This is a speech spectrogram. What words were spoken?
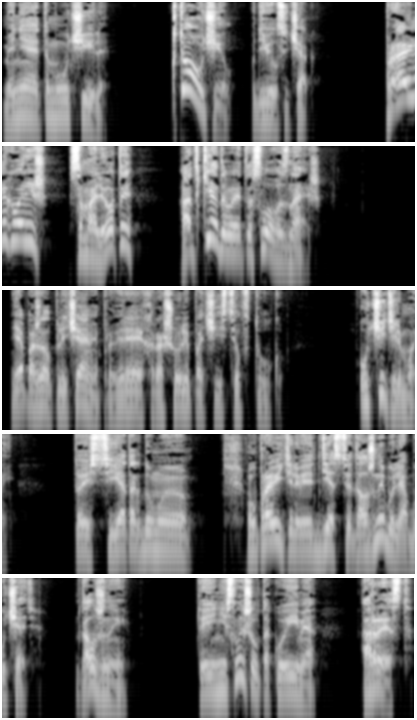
Меня этому учили». «Кто учил?» — удивился Чак. «Правильно говоришь, самолеты. От Кедова это слово знаешь». Я пожал плечами, проверяя, хорошо ли почистил втулку. «Учитель мой! То есть, я так думаю, управители в детстве должны были обучать?» «Должны. Ты не слышал такое имя? Арест?»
